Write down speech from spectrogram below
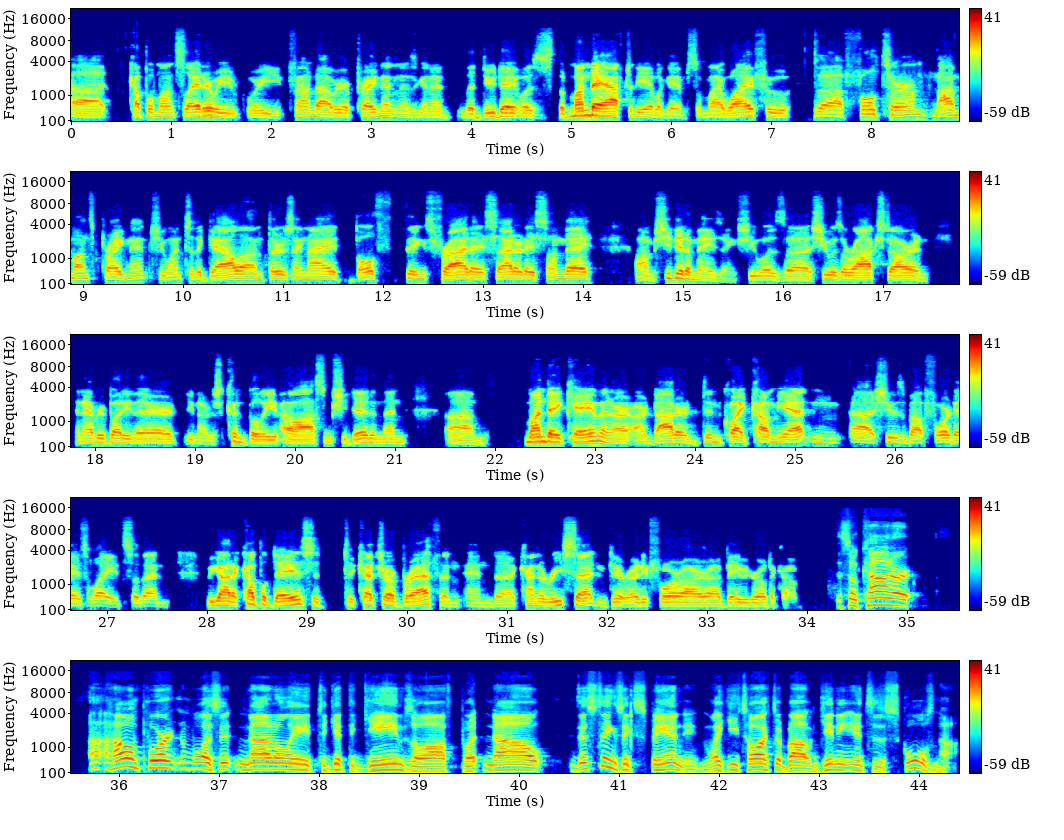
uh, a couple months later, we we found out we were pregnant, and it was gonna the due date was the Monday after the Able game. So my wife, who uh, full term, nine months pregnant. She went to the gala on Thursday night, both things Friday, Saturday, Sunday. Um, she did amazing. She was uh, she was a rock star, and and everybody there, you know, just couldn't believe how awesome she did. And then um, Monday came, and our, our daughter didn't quite come yet, and uh, she was about four days late. So then we got a couple days to, to catch our breath and and uh, kind of reset and get ready for our uh, baby girl to come. So Connor, how important was it not only to get the games off, but now this thing's expanding? Like you talked about getting into the schools now.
